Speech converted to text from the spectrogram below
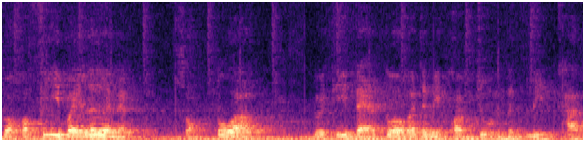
ตัว Coffee Boiler เนี่ยสองตัว โดยที่แต่ตัวก็จะมีความจุ 1 ลิตรครับ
